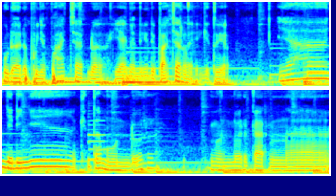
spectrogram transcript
udah ada punya pacar udah ya ganti-ganti pacar lah ya gitu ya. Ya jadinya kita mundur mundur karena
